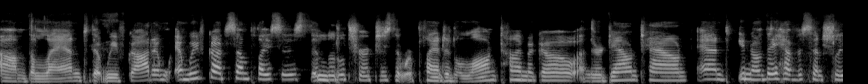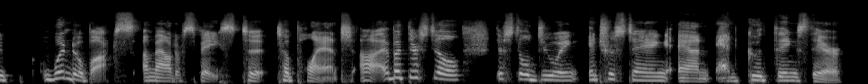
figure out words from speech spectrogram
um, the land that we've got and, and we've got some places the little churches that were planted a long time ago and they're downtown and you know they have essentially window box amount of space to to plant uh, but they're still they're still doing interesting and and good things there.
